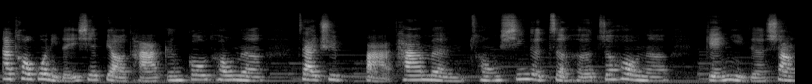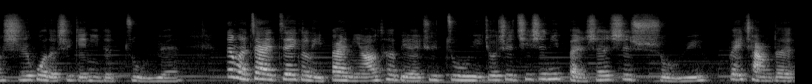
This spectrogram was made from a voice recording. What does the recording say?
那透过你的一些表达跟沟通呢，再去把它们重新的整合之后呢，给你的上司或者是给你的组员。那么在这个礼拜，你要特别去注意，就是其实你本身是属于非常的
